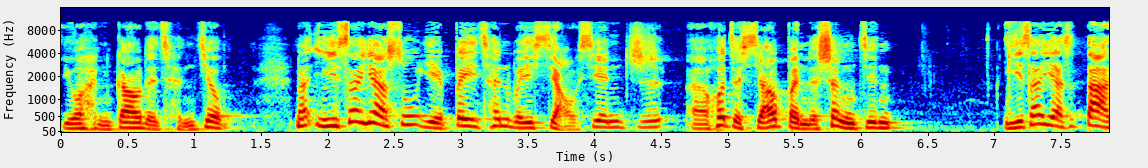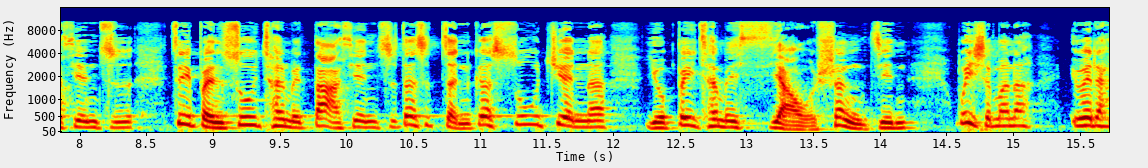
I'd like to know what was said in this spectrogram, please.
有很高的成就。那以赛亚书也被称为小先知，呃，或者小本的圣经。以赛亚是大先知，这本书称为大先知，但是整个书卷呢，有被称为小圣经。为什么呢？因为它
